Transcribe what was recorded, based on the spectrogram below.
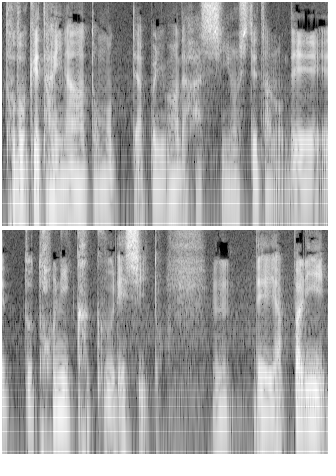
届けたいなと思って、やっぱり今まで発信をしてたので、えっと、とにかく嬉しいと。うん。で、やっぱり、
